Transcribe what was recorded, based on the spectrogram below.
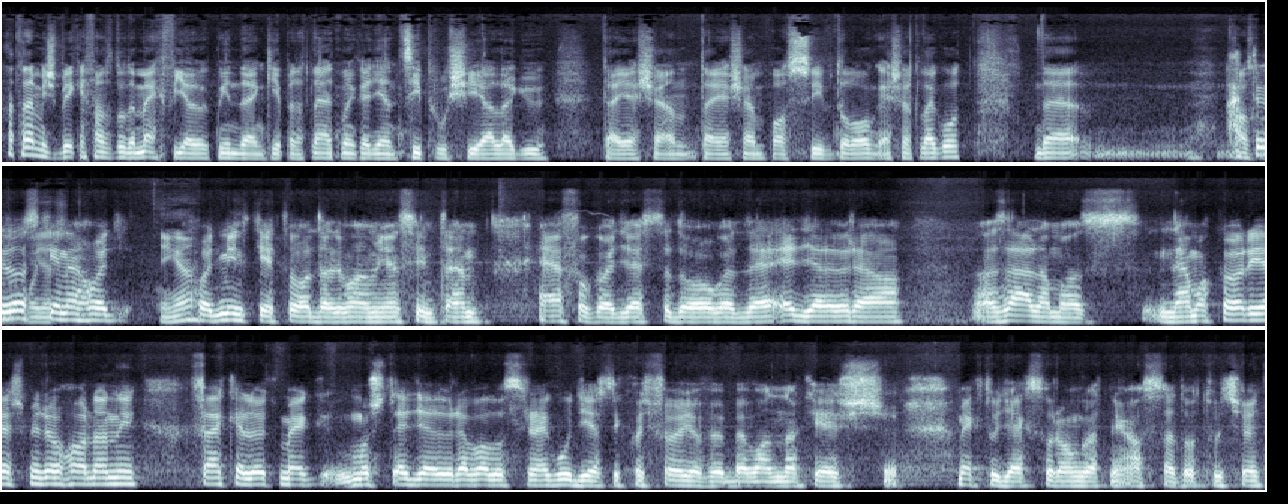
hát nem is békefenntartó, de megfigyelők mindenképpen, tehát lehet mondjuk egy ilyen ciprusi jellegű, teljesen, teljesen passzív dolog esetleg ott, de Hát azt az hogy kéne, hogy, Igen? hogy mindkét oldal valamilyen szinten elfogadja ezt a dolgot, de egyelőre a, az állam az nem akar ilyesmiről hallani, felkelők meg most egyelőre valószínűleg úgy érzik, hogy följövőbe vannak, és meg tudják szorongatni azt adott, úgyhogy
